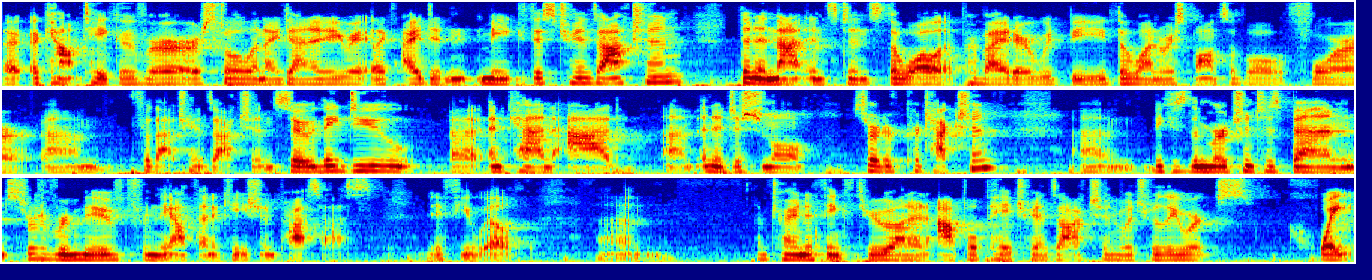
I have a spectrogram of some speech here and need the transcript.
uh, account takeover or stolen identity, right? Like I didn't make this transaction, then in that instance, the wallet provider would be the one responsible for um, for that transaction. So they do uh, and can add um, an additional sort of protection um, because the merchant has been sort of removed from the authentication process, if you will. Um, I'm trying to think through on an Apple Pay transaction, which really works quite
